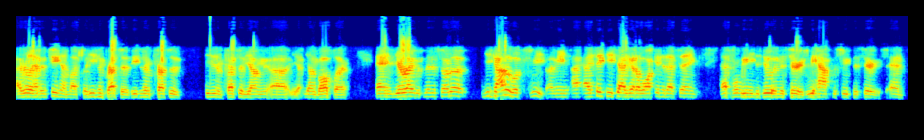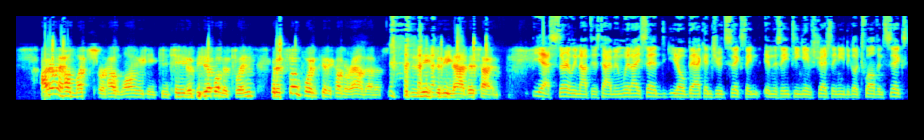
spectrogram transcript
I really haven't seen him much, but he's impressive. He's an impressive he's an impressive young uh, young ball player. And you're right with Minnesota. You got to look sweep. I mean, I, I think these guys got to walk into that saying that's what we need to do in this series. We have to sweep the series. And I don't know how much or how long we can continue to beat up on the Twins, but at some point it's going to come around on us. It needs to be not this time. Yes, certainly not this time. And when I said, you know, back on June 6th, they, in this 18 game stretch, they need to go 12 and 6.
